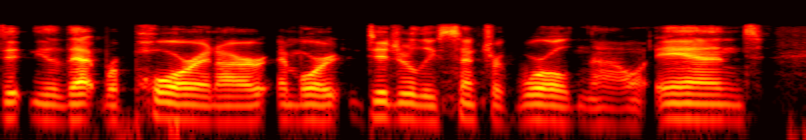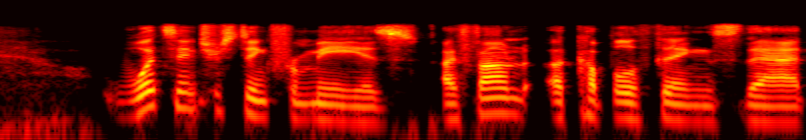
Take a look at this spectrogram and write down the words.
you know, that rapport in our a more digitally centric world now. And what's interesting for me is I found a couple of things that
